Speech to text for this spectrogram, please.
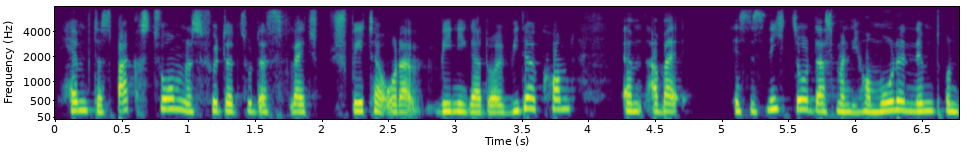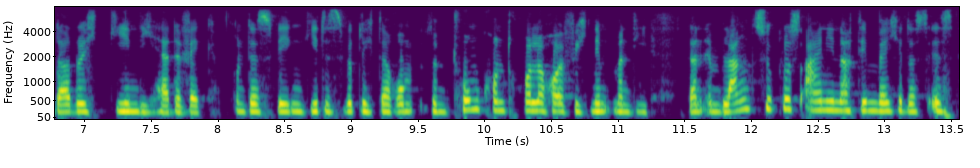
hemmt das Wachstum, das führt dazu, dass es vielleicht später oder weniger doll wiederkommt. Ähm, aber es ist nicht so, dass man die Hormone nimmt und dadurch gehen die Herde weg. Und deswegen geht es wirklich darum, Symptomkontrolle. Häufig nimmt man die dann im Langzyklus ein, je nachdem, welche das ist,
